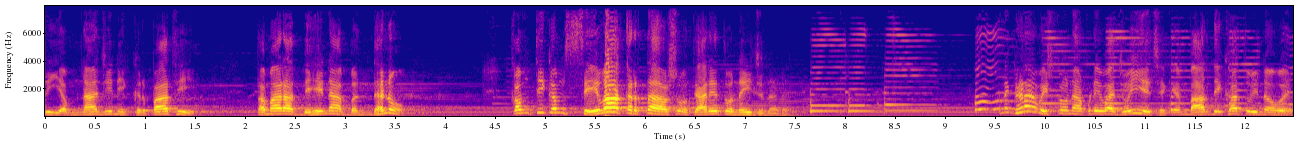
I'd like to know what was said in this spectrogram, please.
શ્રી યમુનાજીની કૃપાથી તમારા દેહના બંધનો કમથી કમ સેવા કરતા હશો ત્યારે તો નહીં જ નડે. અને ઘણા વૈષ્ણવને આપણે એવા જોઈએ છે કે એમ બહાર દેખાતું ન હોય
